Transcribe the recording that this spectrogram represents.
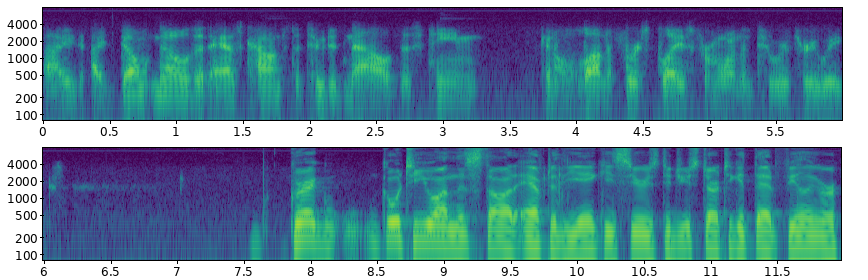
I, I don't know that as constituted now, this team can hold on to first place for more than two or three weeks. Greg, go to you on this thought after the Yankees series. Did you start to get that feeling, or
